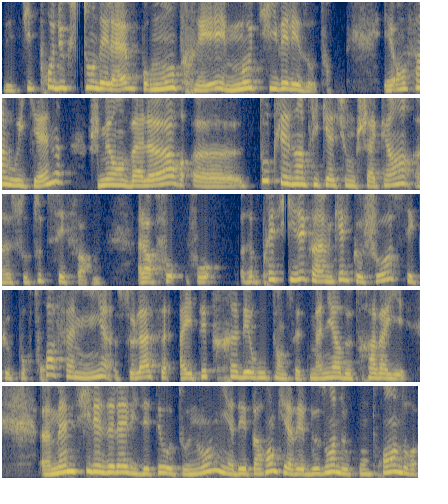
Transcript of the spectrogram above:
des petites productions d'élèves pour montrer et motiver les autres. Et enfin, le week-end, je mets en valeur euh, toutes les implications de chacun euh, sous toutes ses formes. Alors, il faut, préciser quand même quelque chose, c'est que pour trois familles, cela a été très déroutant, cette manière de travailler. Euh, même si les élèves, étaient autonomes, il y a des parents qui avaient besoin de comprendre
